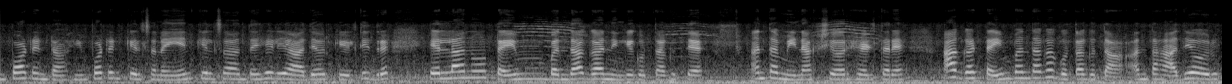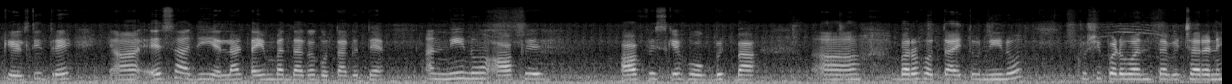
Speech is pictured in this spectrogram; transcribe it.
ಇಂಪಾರ್ಟೆಂಟಾ ಇಂಪಾರ್ಟೆಂಟ್ ಕೆಲಸನ? ಏನು ಕೆಲಸ? ಅಂತ ಹೇಳಿ ಆದಿ ಅವ್ರು ಕೇಳ್ತಿದ್ರೆ, ಎಲ್ಲನೂ ಟೈಮ್ ಬಂದಾಗ ನಿಮಗೆ ಗೊತ್ತಾಗುತ್ತೆ ಅಂತ ಮೀನಾಕ್ಷಿ ಅವ್ರು ಹೇಳ್ತಾರೆ. ಆಗ ಟೈಮ್ ಬಂದಾಗ ಗೊತ್ತಾಗುತ್ತಾ ಅಂತ ಆದಿ ಅವರು ಕೇಳ್ತಿದ್ರೆ ಎಸ್ ಆದಿ, ಎಲ್ಲ ಟೈಮ್ ಬಂದಾಗ ಗೊತ್ತಾಗುತ್ತೆ. ನೀನು ಆಫೀ, ಆಫೀಸ್ಗೆ ಹೋಗ್ಬಿಟ್ಟು ಬಾ. ಬರೋ ಹೊತ್ತಾಯಿತು. ನೀನು ಖುಷಿ ಪಡುವಂಥ ವಿಚಾರನೇ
